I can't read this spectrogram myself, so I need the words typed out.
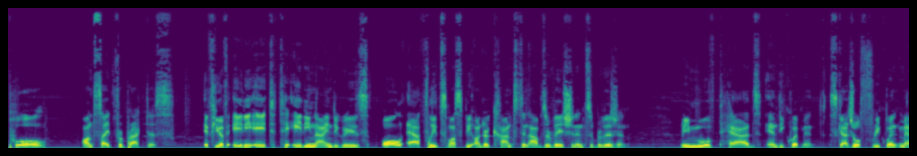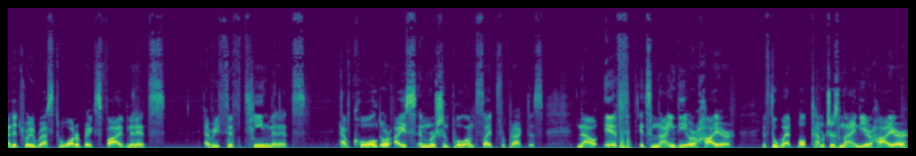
pool on site for practice. If you have 88 to 89 degrees, all athletes must be under constant observation and supervision. Remove pads and equipment. Schedule frequent mandatory rest water breaks, 5 minutes every 15 minutes. Have cold or ice immersion pool on site for practice. Now, if it's 90 or higher, if the wet bulb temperature is 90 or higher,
